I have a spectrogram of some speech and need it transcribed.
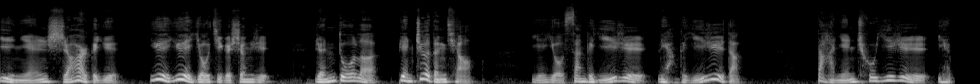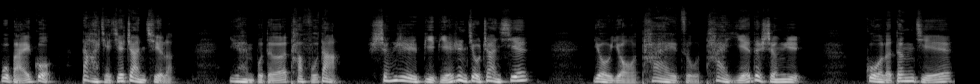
一年十二个月，月月有几个生日，人多了便这等巧，也有三个一日、两个一日的。大年初一日也不白过，大姐姐占去了，怨不得她福大，生日比别人就占先。又有太祖、太爷的生日，过了灯节，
